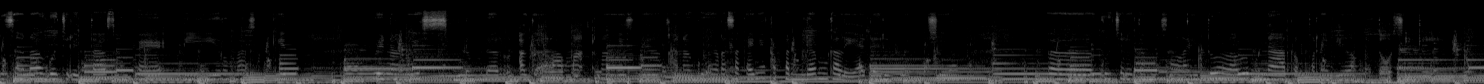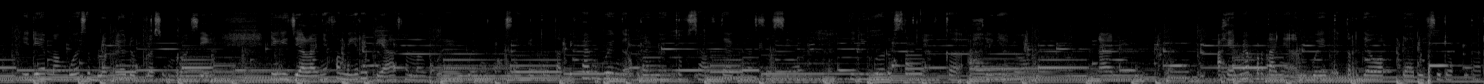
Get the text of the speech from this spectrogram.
Di sana gue cerita sampai di rumah sakit. Gue nangis bener-bener agak lama nangisnya karena gue ngerasa kayaknya kependam kali ya dari gue kecil cerita masalah itu lalu benar dokternya bilang itu OCD jadi emang gue sebelumnya udah browsing-browsing. Ini gejalanya kok mirip ya sama gue gue ngerasa gitu. Tapi kan gue nggak berani untuk self diagnosis ya. Jadi gue harus tanya ke ahlinya dong. Dan akhirnya pertanyaan gue itu terjawab dari si dokter.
